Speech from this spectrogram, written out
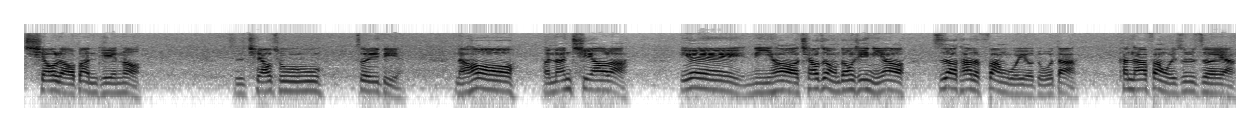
敲了半天哦，只敲出这一点，然后很难敲啦，因为你哈敲这种东西，你要知道它的范围有多大，看它范围是不是这样。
